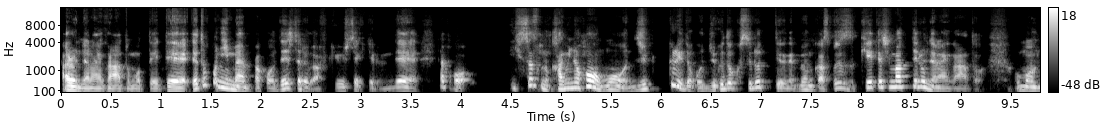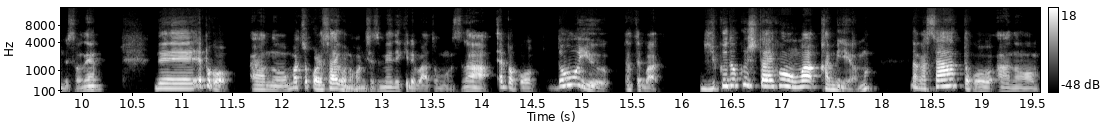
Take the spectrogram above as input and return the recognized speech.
あるんじゃないかなと思っていて、で特に今やっぱこうデジタルが普及してきてるんで、やっぱこう、一冊の紙の本をじっくりとこう熟読するっていうね、文化が少しずつ消えてしまってるんじゃないかなと思うんですよね。で、やっぱこう、あの、まあ、ちょっとこれ最後の方に説明できればと思うんですが、やっぱこう、どういう、例えば、熟読したい本は紙で読む？なんかさーっとこう、あの、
